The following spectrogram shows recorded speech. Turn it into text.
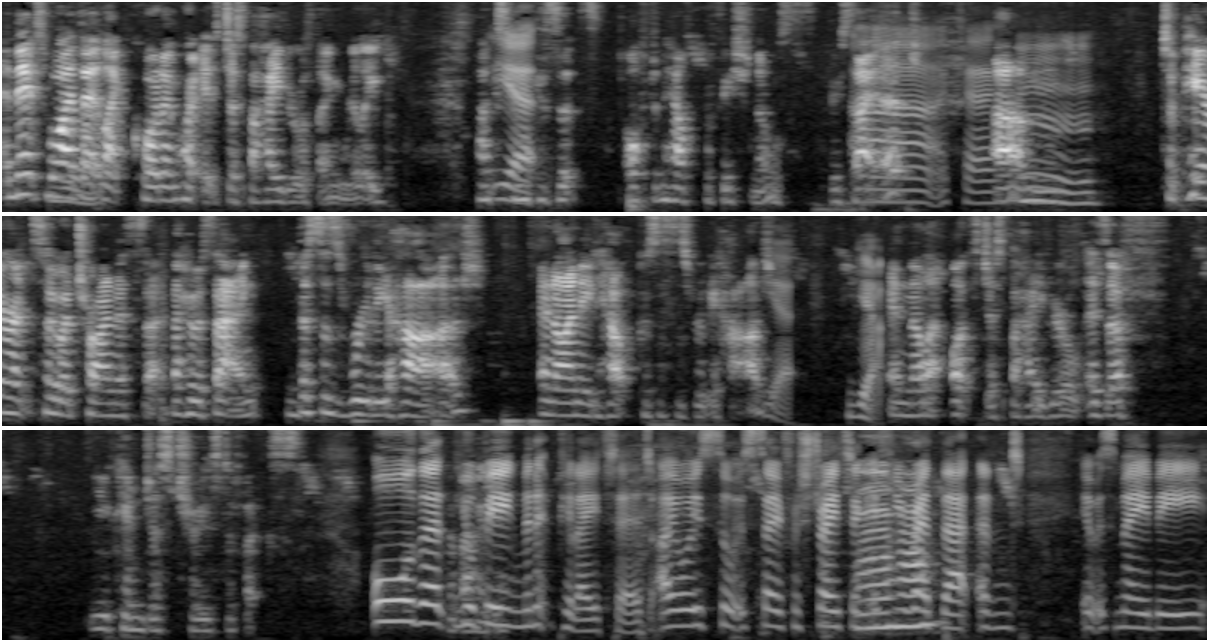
And that's why Yeah. that like quote unquote it's just behavioural thing really Yeah. because it's often health professionals who say it Ah, okay. um, Mm. to parents who are trying to say who are saying this is really hard and I need help because this is really hard. Yeah. Yeah. And they're like, oh, it's just behavioural, as if you can just choose to fix. or that you're being manipulated. I always thought it was so frustrating if you read that and it was maybe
